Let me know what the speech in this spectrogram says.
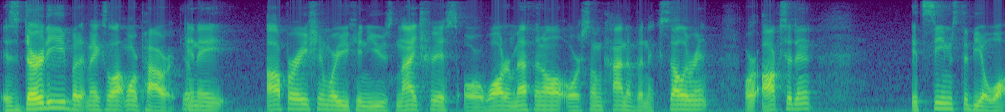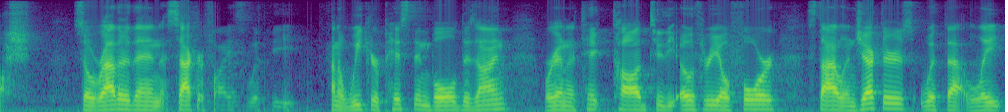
it's dirty, but it makes a lot more power. Yep. In a operation where you can use nitrous or water methanol or some kind of an accelerant or oxidant, it seems to be a wash. So rather than sacrifice with the kind of weaker piston bowl design, we're going to take Todd to the 0304 style injectors with that late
